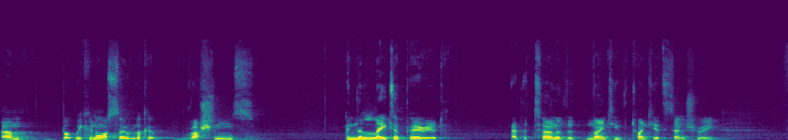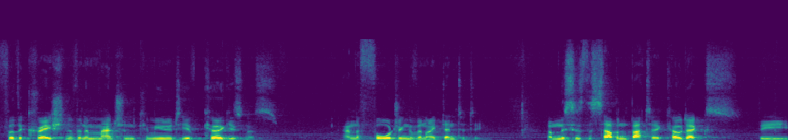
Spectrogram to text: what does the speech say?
Um, but we can also look at Russians in the later period, at the turn of the 19th, 20th century, for the creation of an imagined community of Kyrgyzness and the forging of an identity. Um, this is the Saban Batyr Codex, the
